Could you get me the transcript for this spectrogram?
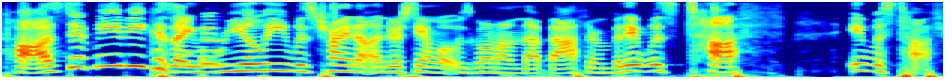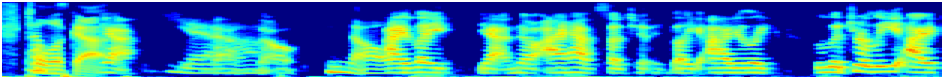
paused it maybe because I really was trying to understand what was going on in that bathroom, but it was tough. It was tough to That was- look at. yeah, Yeah. yeah, no. No. I like, yeah, no. I have such a like, I like literally, I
